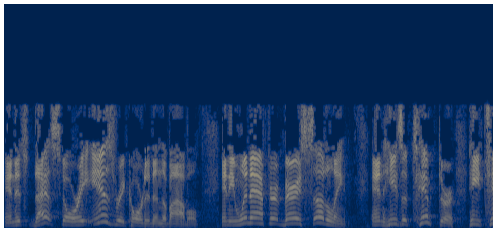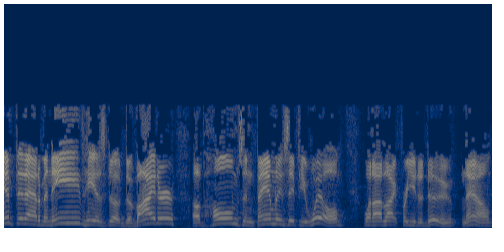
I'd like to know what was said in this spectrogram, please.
And it's, that story is recorded in the Bible. And he went after it very subtly. And he's a tempter. He tempted Adam and Eve. He is the divider of homes and families, if you will. What I'd like for you to do now,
